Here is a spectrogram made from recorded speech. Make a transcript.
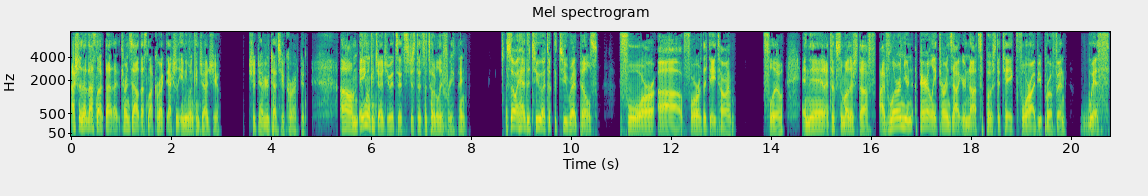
actually, that, that's not, that, it turns out that's not correct. Actually, anyone can judge you. You should have your tattoo corrected. Um, anyone can judge you. It's, it's just, it's a totally free thing. So I had the two, I took the two red pills for, uh, for the daytime flu. And then I took some other stuff. I've learned you're, apparently turns out you're not supposed to take four ibuprofen with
